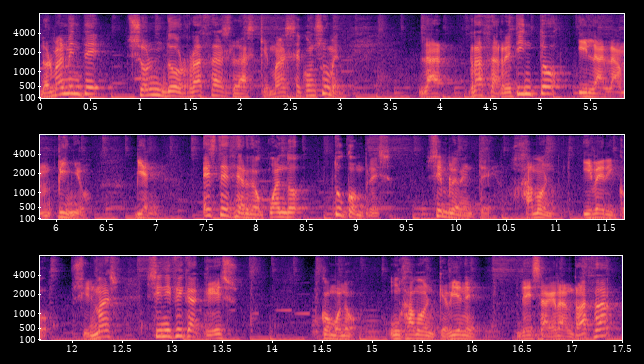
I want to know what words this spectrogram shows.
Normalmente son dos razas las que más se consumen, la raza retinto y la lampiño. Bien, este cerdo cuando tú compres simplemente jamón ibérico sin más, significa que es, como no, un jamón que viene de esa gran raza,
